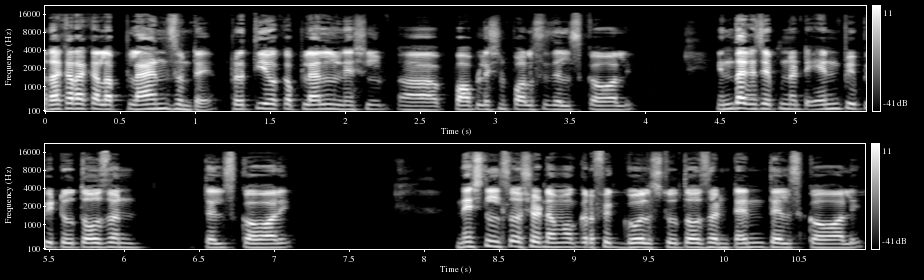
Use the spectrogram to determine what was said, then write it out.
రకరకాల ప్లాన్స్ ఉంటాయి. ప్రతి ఒక్క ప్లాన్లో నేషనల్ పాపులేషన్ పాలసీ తెలుసుకోవాలి. ఇందాక చెప్పినట్టు ఎన్పిపి టూ థౌజండ్ తెలుసుకోవాలి. National social demographic goals two thousand ten తెలుసుకోవాలి.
